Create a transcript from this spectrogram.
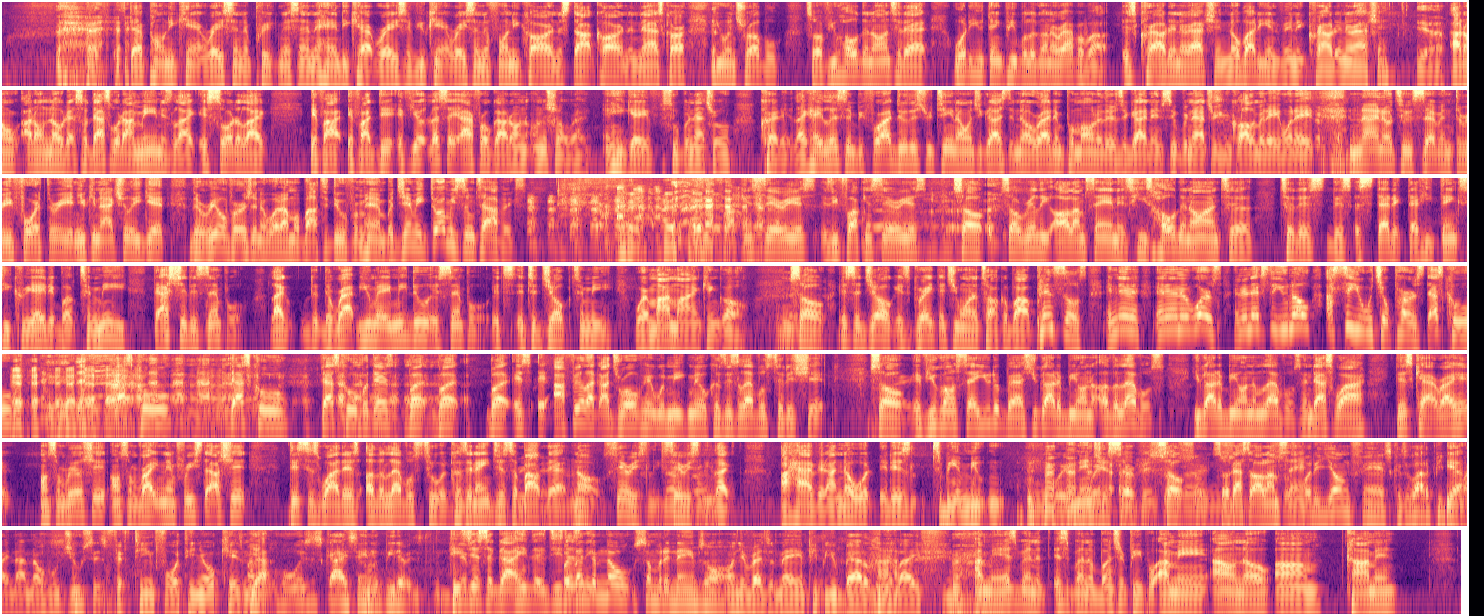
if, if that pony can't race in the Preakness and the handicap race, if you can't race in the funny car and the stock car and the NASCAR, you in trouble. So if you holding on to that, what do you think people are gonna rap about? It's crowd interaction. Nobody invented crowd interaction. Yeah. I don't I don't know that. So that's what I mean is like it's sort of like if I if I did if you let's say Afro got on on the show, right? And he gave Supernatural credit. Like, hey, listen, before I do this routine, I want you guys to know right in Pomona there's a guy named Supernatural. You can call him at 818-902-7343 and you can actually get the real version of what I'm about to do from him. But Jimmy, throw me some topics. Is he fucking serious? Is he fucking serious? So so really all I'm saying is he's holding on to to this this aesthetic that he thinks he created, but to me, that shit is simple. Like the, the rap you made me do is simple. It's it's a joke to me where my mind can go. So it's a joke. It's great that you want to talk about pencils, and then and then it worse. And the next thing you know, I see you with your purse. That's cool. That's cool. That's cool. That's cool. But there's but but but it's. It, I feel like I drove here with Meek Mill because there's levels to this shit. So if you're gonna say you the best, you got to be on the other levels. You got to be on them levels, and that's why this cat right here on some real shit, on some writing and freestyle shit. This is why there's other levels to it because it ain't just about that. No, seriously, seriously. Like I have it. I know what it is to be a mutant ninja serpent. So so that's all I'm so saying. For the young fans, because a lot of people Yeah. might not know who Juice is, 15, 14 year old kids. Might, Yeah. Who is this guy saying he'll be there? He's just a guy. He, he But doesn't. let them know some of the names on, on your resume and people you battled in your life. I mean, it's been a, it's been a bunch of people. I mean, I don't know. Um, Common,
